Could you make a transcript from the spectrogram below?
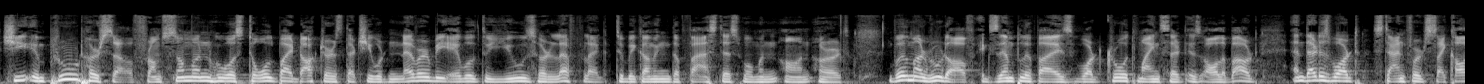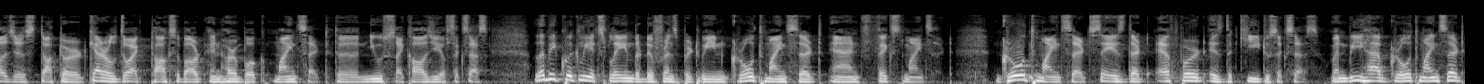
She improved herself from someone who was told by doctors that she would never be able to use her left leg to becoming the fastest woman on earth. Wilma Rudolph exemplifies what growth mindset is all about, and that is what Stanford psychologist Dr. Carol Dweck talks about in her book Mindset, the new psychology of success. Let me quickly explain the difference between growth mindset and fixed mindset. Growth mindset says that effort is the key to success. When we have growth mindset,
